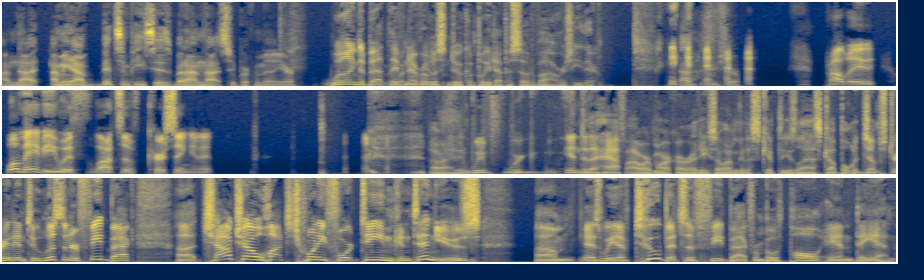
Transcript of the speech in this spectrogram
I'm not, I mean, I've bits and pieces, but I'm not super familiar. Willing to bet they've never listened to a complete episode of ours either. Ah, I'm sure. probably well maybe with lots of cursing in it. All right, and we've we're into the half hour mark already, so I'm going to skip these last couple and jump straight into listener feedback. Uh, Chow Chow Watch 2014 continues um, as we have two bits of feedback from both Paul and Dan.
